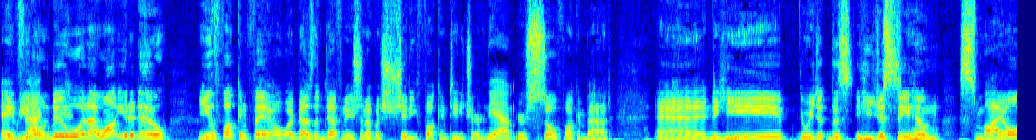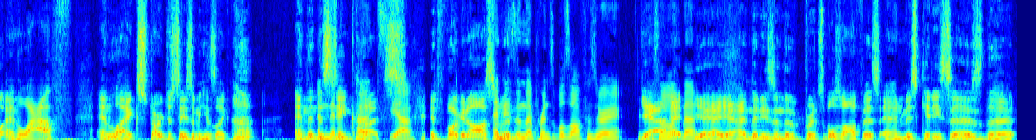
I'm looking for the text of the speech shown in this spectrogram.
if you don't do what I want you to do, you fucking fail. Like that's the definition of a shitty fucking teacher. Yeah. you're so fucking bad. And he, we just this, he just see him smile and laugh and like start to say something. He's like. and then the And then scene it cuts, yeah. it's fucking awesome. and he's in the principal's office, right? Yeah, Something like that. yeah, yeah. And then he's in the principal's office, and Miss Kitty says that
